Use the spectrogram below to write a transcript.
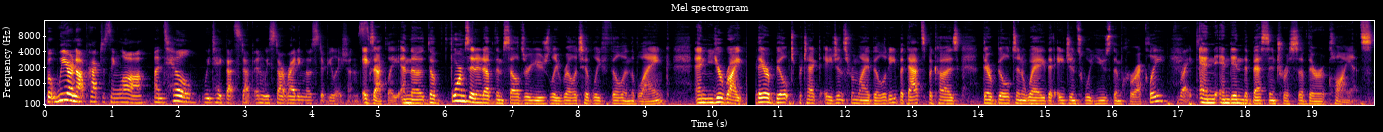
but we are not practicing law until we take that step and we start writing those stipulations. Exactly. And the, the forms in and of themselves are usually relatively fill in the blank. And you're right. They are built to protect agents from liability, but that's because they're built in a way that agents will use them correctly. Right. And and in the best interests of their clients.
